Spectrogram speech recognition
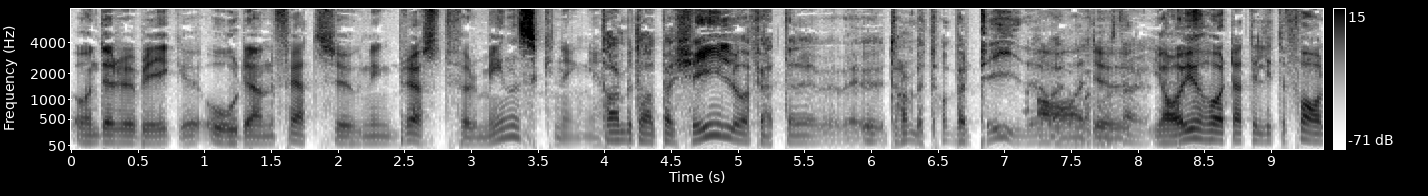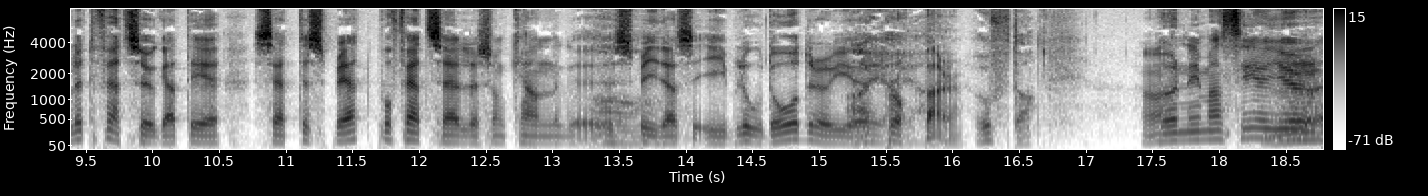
Under rubrik orden fettsugning, bröstförminskning. Tar de betalt per kilo fett eller tar de betalt per tid? Ja, du, jag har ju hört att det är lite farligt att fettsuga, att det sätter sprätt på fettceller som kan eh, spridas i blodådror och ge Aj, aj, aj. proppar. Uff då. Hörrni, man ser ju Mm.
